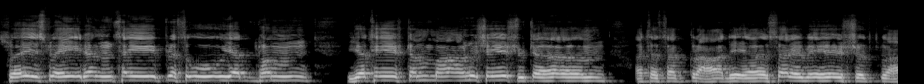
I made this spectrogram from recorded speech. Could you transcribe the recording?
स्वै स्वैरंसै प्रसूयध्वम यथेष्टम मानुषेशु अथ सक्रादय सर्वे श्रुवा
